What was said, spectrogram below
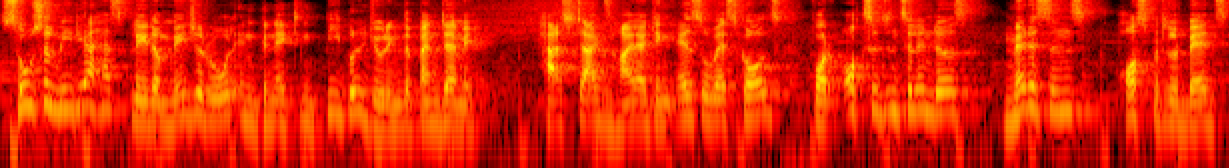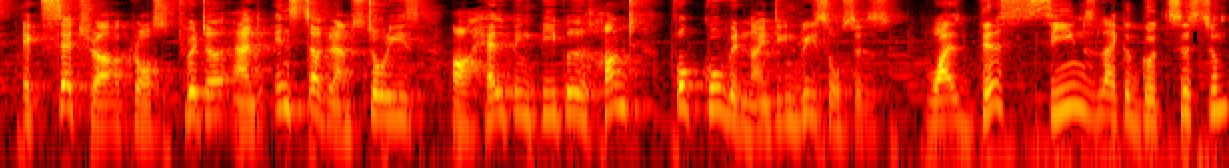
Social media has played a major role in connecting people during the pandemic hashtags highlighting SOS calls for oxygen cylinders, medicines, hospital beds, etc. across Twitter and Instagram stories are helping people hunt for COVID 19 resources. While this seems like a good system,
